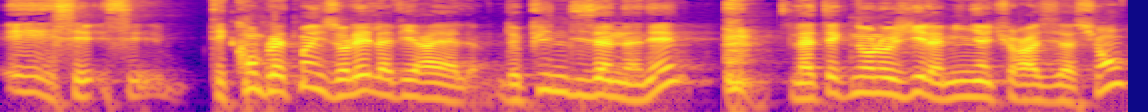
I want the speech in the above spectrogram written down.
et tu es complètement isolé de la vie réelle. Depuis une dizaine d'années, la technologie et la miniaturisation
